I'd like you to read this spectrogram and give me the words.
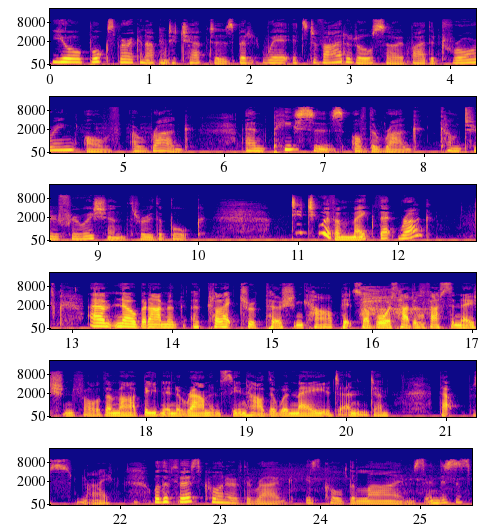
Your book's broken up into chapters, but where it's divided also by the drawing of a rug and pieces of the rug come to fruition through the book. Did you ever make that rug? Um, no, but I'm a, a, collector of Persian carpets. I've always had a fascination for them. I've been in around and seen how they were made, and um, that was my. Well, the first corner of the rug is called the Limes, and this is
